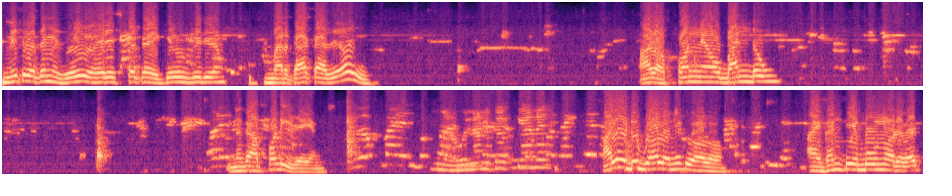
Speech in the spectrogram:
મિત્રો તમે જોયું હરેશ કાકા કેવું કર્યું મારા કાકા છે હોય હાલો ફોન ને હું બાંધ દઉં. નગા પડી જાય એમ. હાલો, ડૂબ, હાલો, નીકળો, હાલો. આ ઘંટી બહુ નો રે ભાઈ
